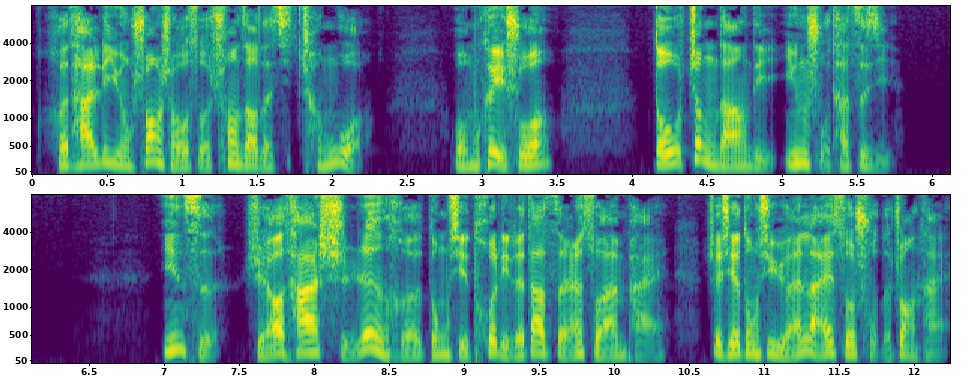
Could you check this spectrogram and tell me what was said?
和他利用双手所创造的成果，我们可以说都正当地应属他自己。因此，只要他使任何东西脱离了大自然所安排。这些东西原来所处的状态，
